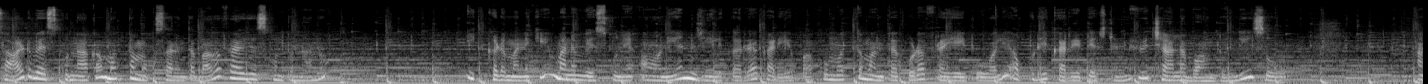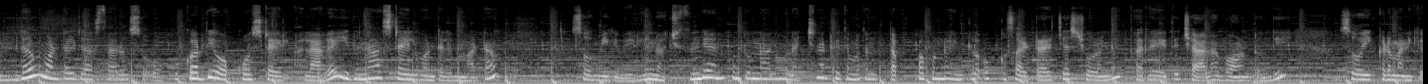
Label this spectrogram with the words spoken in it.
సాల్ట్ వేసుకున్నాక మొత్తం ఒకసారి అంతా బాగా ఫ్రై చేసుకుంటున్నాను. ఇక్కడ మనకి మనం వేసుకునే ఆనియన్ జీలకర్ర కరివేపాకు మొత్తం అంతా కూడా ఫ్రై అయిపోవాలి. అప్పుడే కర్రీ టేస్ట్ అనేది చాలా బాగుంటుంది. సో అందరం వంటలు చేస్తారు. సో ఒక్కొక్కరిది ఒక్కో స్టైల్. అలాగే ఇది నా స్టైల్ వంటలు అనమాట సో మీకు వీడియో నచ్చుతుంది అనుకుంటున్నాను. నచ్చినట్లయితే మాత్రం తప్పకుండా ఇంట్లో ఒక్కసారి ట్రై చేసి చూడండి. కర్రీ అయితే చాలా బాగుంటుంది. సో ఇక్కడ మనకి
